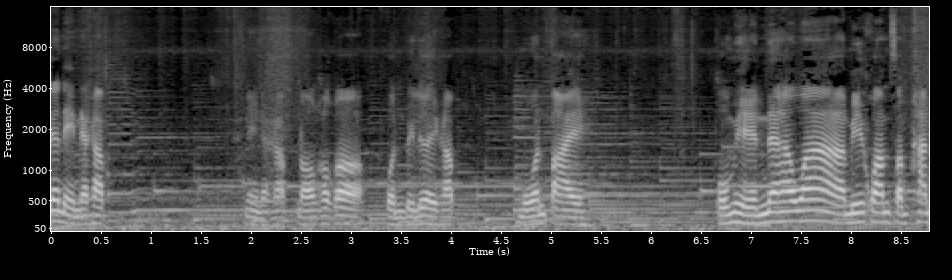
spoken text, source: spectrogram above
นั่นเองนะครับ นี่นะครับ น้องเขาก็คนไปเรื่อยครับ ม้วนไป ผมเห็นนะฮะว่ามีความสำคัญ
